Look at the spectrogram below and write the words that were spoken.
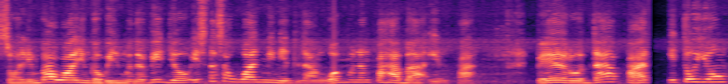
So, halimbawa, yung gawin mo na video is nasa 1 minute lang. Huwag mo nang pahabain pa. Pero, dapat, ito yung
